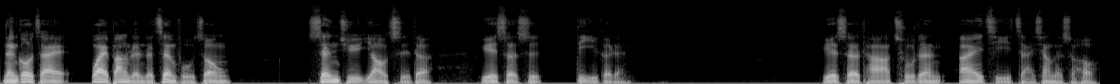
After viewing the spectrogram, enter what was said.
能够在外邦人的政府中。身居要职的约瑟是第一个人。约瑟他出任埃及宰相的时候，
